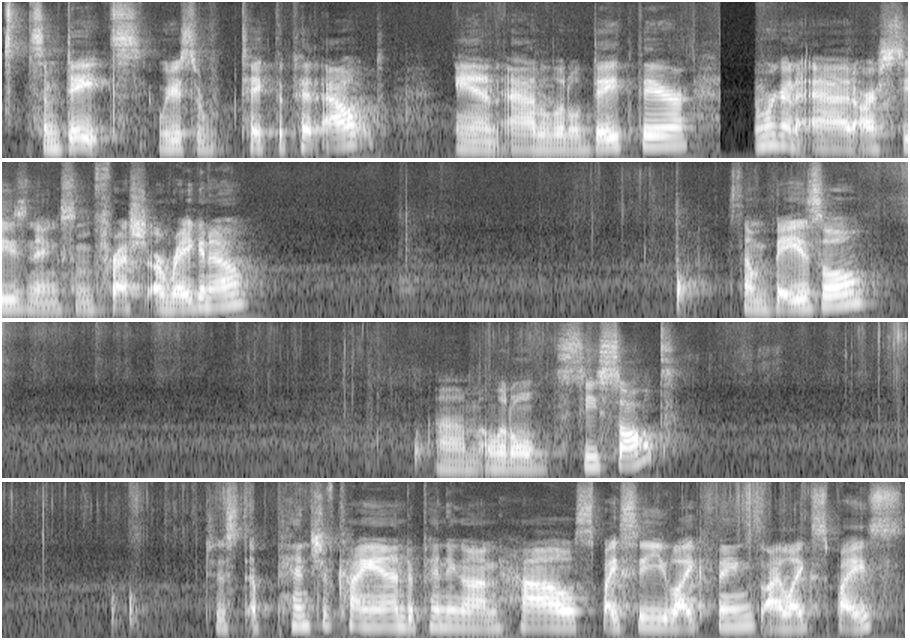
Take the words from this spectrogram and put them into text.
some dates. We just take the pit out and add a little date there. And we're going to add our seasoning, some fresh oregano, some basil, um, a little sea salt, just a pinch of cayenne depending on how spicy you like things. I like spice.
